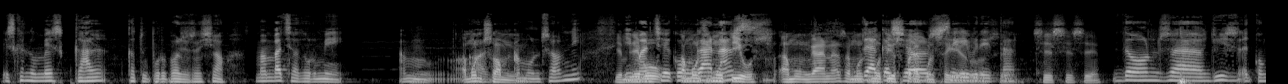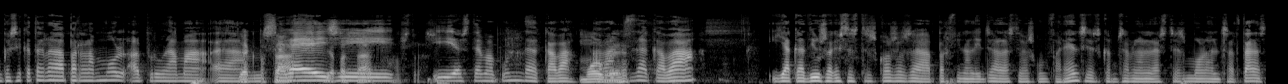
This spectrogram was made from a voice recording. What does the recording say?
És que només cal que tu proposis això. Me'n vaig a dormir amb, Amb un somni. amb un somni I em i m'aixeco amb amb uns ganes motius, amb un ganes, amb uns motius per veritat. Sí, sí, sí. sí. Doncs, eh, Lluís, com que sé que t'agrada parlar molt, el programa eh, Ja ha passat, segueix ja passat. i, i estem a punt d'acabar. Molt bé. Abans d'acabar, ja que dius aquestes tres coses eh, per finalitzar les teves conferències, que em semblen les tres molt encertades,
